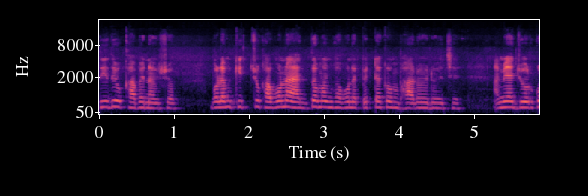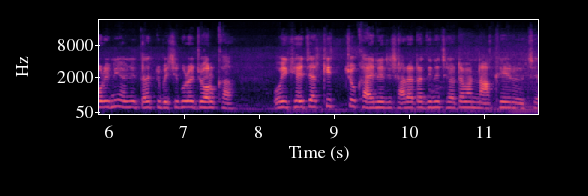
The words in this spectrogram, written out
দিয়ে দিয়েও খাবে না ওইসব। বলে আমি কিচ্ছু খাব না, একদম আমি খাব না, পেটটা কেমন ভার হয়ে রয়েছে। আমি আর জোর করিনি, আমি তাহলে একটু বেশি করে জল খা। ওই খেয়েছে আর কিচ্ছু খায়নি যে সারাটা দিনে ছেলেটা আমার না খেয়ে রয়েছে।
